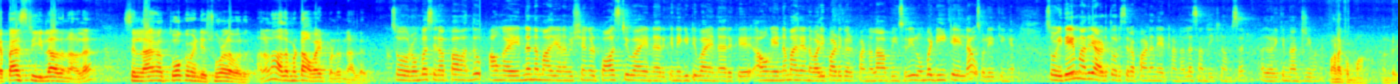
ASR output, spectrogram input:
கெப்பாசிட்டி இல்லாதனால சில நேரம் தோக்க வேண்டிய சூழ்நிலை வருது. அதனால் அதை மட்டும் அவாய்ட் பண்ணுறது நல்லது. ஸோ ரொம்ப சிறப்பாக வந்து அவங்க என்னென்ன மாதிரியான விஷயங்கள் பாசிட்டிவாக என்ன இருக்குது நெகட்டிவாக என்ன இருக்குது அவங்க என்ன மாதிரியான வழிபாடுகள் பண்ணலாம் அப்படின்னு சொல்லி ரொம்ப டீட்டெயில்டாக சொல்லியிருக்கீங்க. ஸோ இதே மாதிரி அடுத்த ஒரு சிறப்பான நேர்காணலில் சந்திக்கலாம் சார் அது வரைக்கும் நன்றி வணக்கம். வணக்கம்மா. நன்றி.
